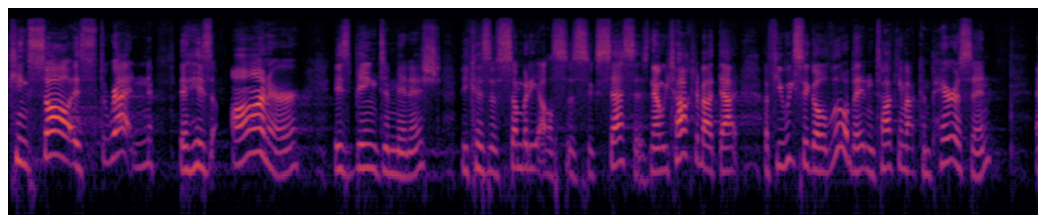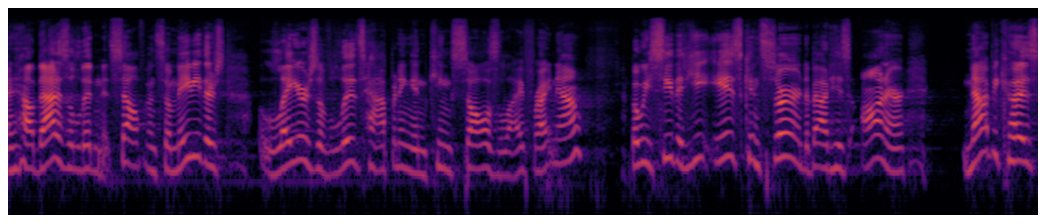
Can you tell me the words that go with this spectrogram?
King Saul is threatened that his honor is being diminished because of somebody else's successes. Now, we talked about that a few weeks ago a little bit in talking about comparison and how that is a lid in itself. And so maybe there's layers of lids happening in King Saul's life right now. But we see that he is concerned about his honor not because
